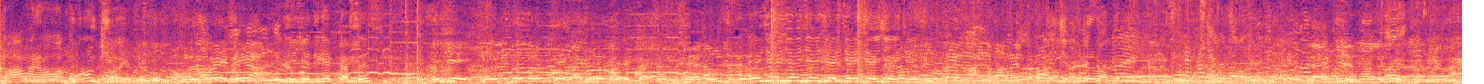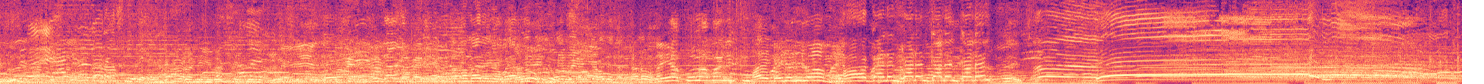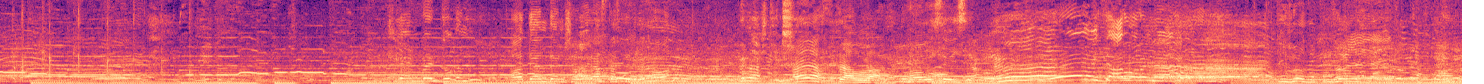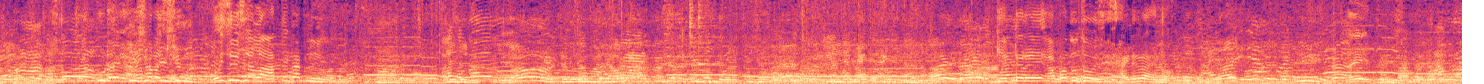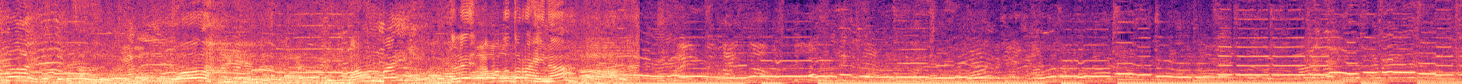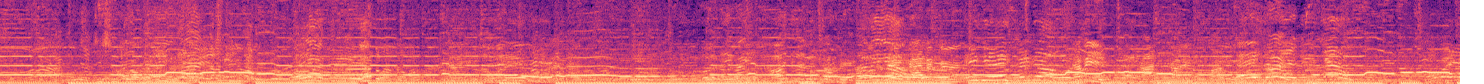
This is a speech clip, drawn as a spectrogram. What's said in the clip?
বাবা রে বাবা গরম কি ভাই? এই যে যেদিকে একটা আছে। এই যে এই যে এই যে এই যে এই যে এই যে এই যে এই যে এই সবাই আস্তে আস্তে করে খাওয়ান আল্লাহ। হয়েছে ওইসি শালা হাতে কাটলি কেকটারে আপাতত ওইসি সাইডে রাখ না মামুন ভাই, তাহলে আপাতত রাহি না।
